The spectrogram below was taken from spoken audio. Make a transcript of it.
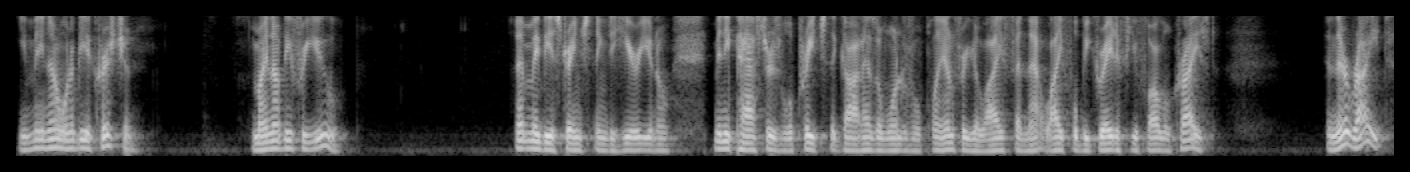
you may not want to be a Christian. It might not be for you. That may be a strange thing to hear. You know, many pastors will preach that God has a wonderful plan for your life and that life will be great if you follow Christ. And they're right.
